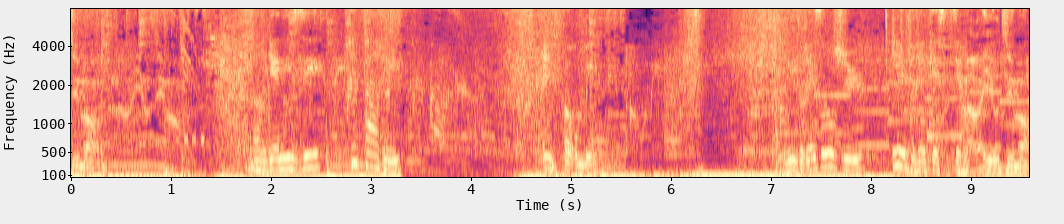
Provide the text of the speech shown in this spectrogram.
Dumont. Organiser, préparer, informer. Les vrais enjeux, les vraies questions. Mario Dumont.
